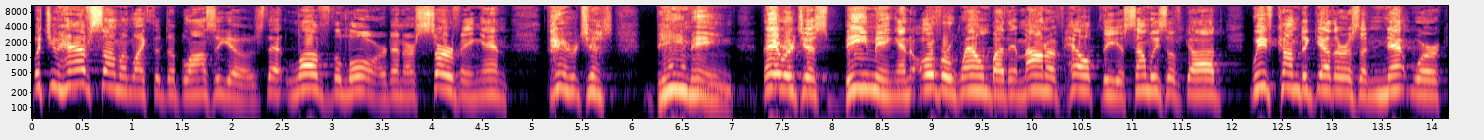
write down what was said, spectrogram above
But you have someone like the de Blasios that love the Lord and are serving, and they're just beaming. They were just beaming and overwhelmed by the amount of help the Assemblies of God. We've come together as a network.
